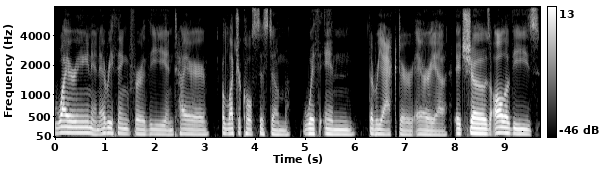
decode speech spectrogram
wiring and everything for the entire electrical system within the reactor area. It shows all of these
